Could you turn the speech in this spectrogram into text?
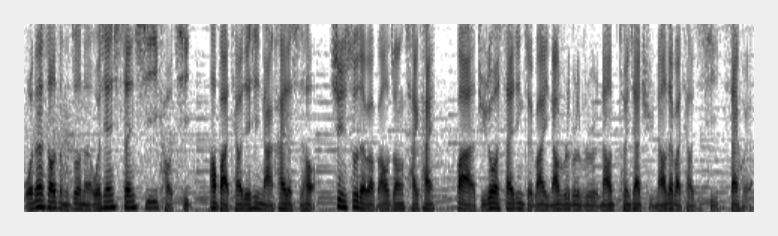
我那时候怎么做呢？我先深吸一口气，然后把调节器拿开的时候，迅速的把包装拆开。把蒟蒻塞进嘴巴里，然后不不不，然后吞下去，然后再把调节器塞回来。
